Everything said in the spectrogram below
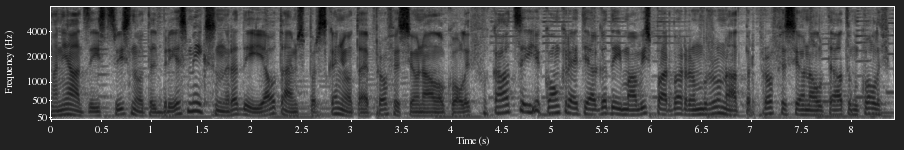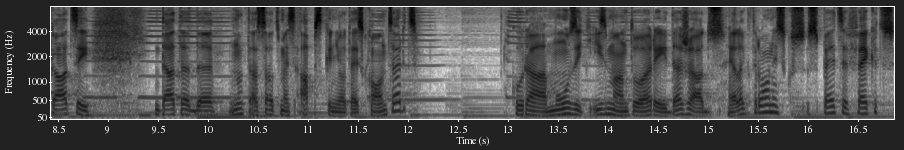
man jāatzīst, visnotaļ briesmīgs un radīja jautājumus par skaņotāju profesionālo kvalifikāciju. Ja konkrētajā gadījumā vispār varam runāt par profesionalitāti un kvalifikāciju, tā tad nu, tā saucamais apskaņotais koncerts kurā mūziķi izmanto arī dažādus elektroniskus specifektus,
